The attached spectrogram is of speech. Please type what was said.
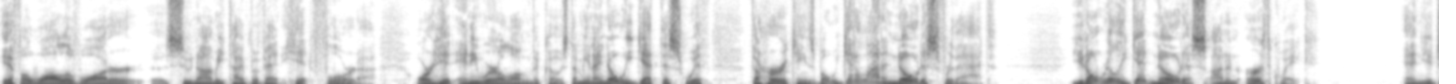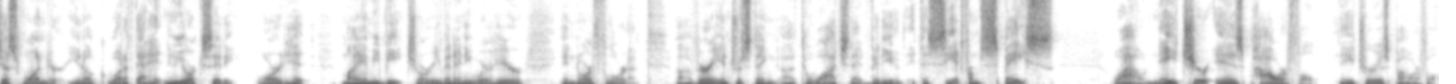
if a wall of water uh, tsunami type event hit Florida or hit anywhere along the coast? I mean, I know we get this with the hurricanes, but we get a lot of notice for that. You don't really get notice on an earthquake. And you just wonder, you know, what if that hit New York City or it hit Miami Beach or even anywhere here in North Florida. Uh, very interesting uh, to watch that video, to see it from space. Wow, nature is powerful. Nature is powerful.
